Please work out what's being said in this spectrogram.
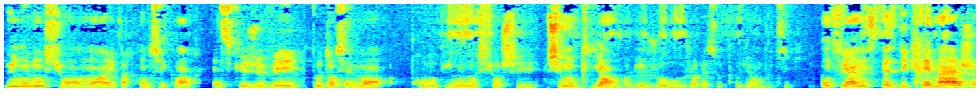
une émotion en moi et par conséquent, est-ce que je vais potentiellement provoquer une émotion chez, chez mon client le jour où j'aurai ce produit en boutique? On fait un espèce d'écrémage,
